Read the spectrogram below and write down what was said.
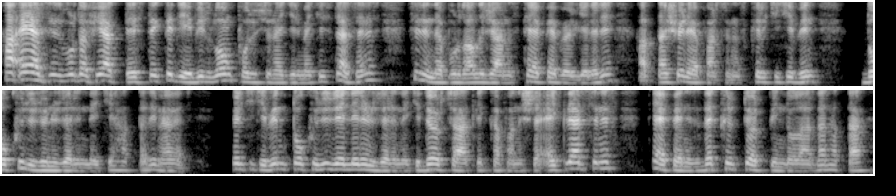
Ha eğer siz burada fiyat destekte diye bir long pozisyona girmek isterseniz sizin de burada alacağınız TP bölgeleri hatta şöyle yaparsınız 42.900'ün üzerindeki hatta değil mi? Evet. 42.950'lerin üzerindeki 4 saatlik kapanışla eklersiniz. TP'nizi de 44.000 dolardan hatta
